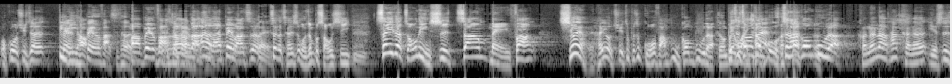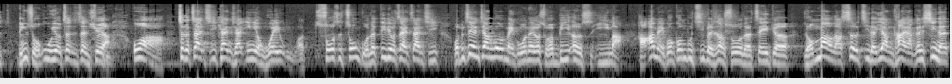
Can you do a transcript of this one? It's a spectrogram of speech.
我过去在地理好贝尔法斯特啊贝尔法斯特不爱尔兰贝尔法斯特这个城市我真不熟悉。这个总领事张美芳，其实很有趣，这不是国防部公布的，不是中央部，是他公布的。可能呢，他可能也是宁左勿右，政治正确啊。哇，这个战机看起来英勇威武啊，说是中国的第六代战机。我们之前讲过，美国呢有所谓 B 二十一嘛。好，按美国公布，基本上所有的这个容貌啦、设计的样态啊，跟性能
